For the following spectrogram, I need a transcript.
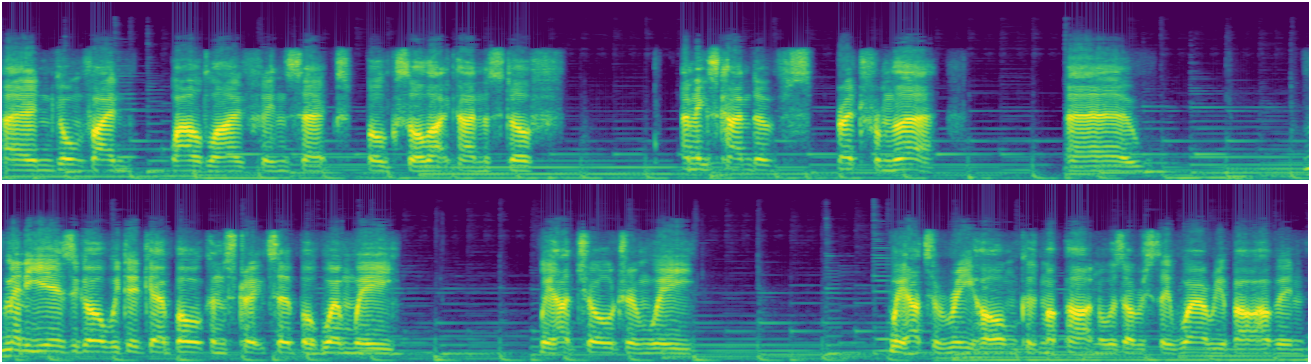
and go and find wildlife, insects, bugs, all that kind of stuff. And it's kind of spread from there. Uh, many years ago, we did get a boa constrictor, but when we we had children, we we had to rehome because my partner was obviously wary about having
